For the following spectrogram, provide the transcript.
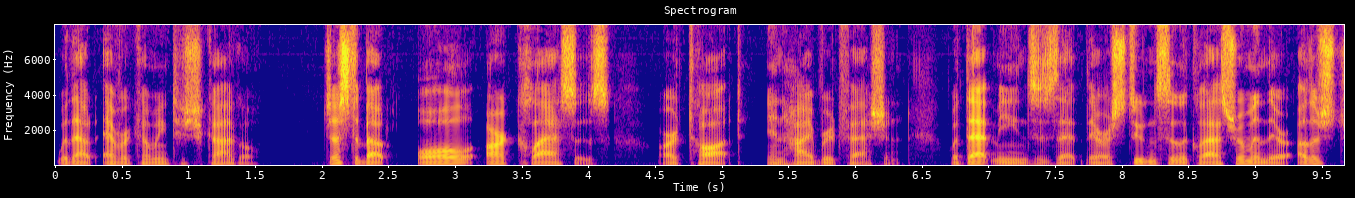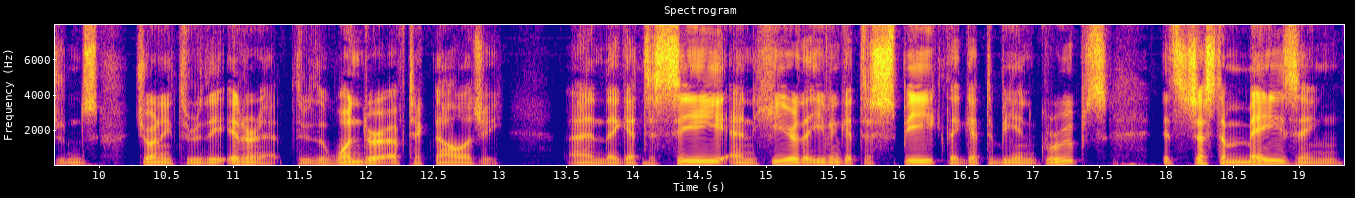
without ever coming to chicago just about all our classes are taught in hybrid fashion. What that means is that there are students in the classroom and there are other students joining through the internet, through the wonder of technology. And they get to see and hear, they even get to speak, they get to be in groups. It's just amazing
